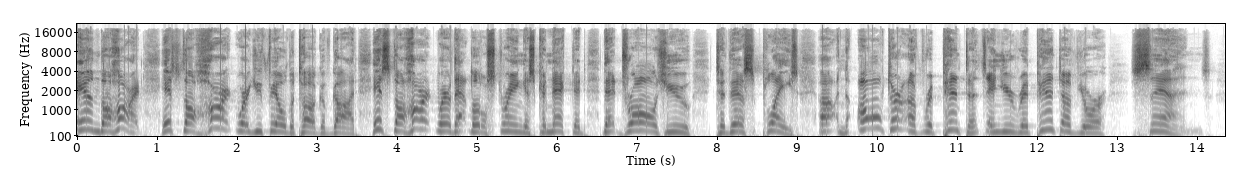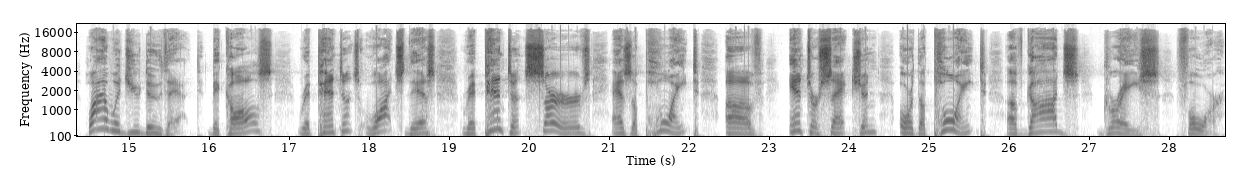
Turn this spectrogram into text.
in the heart. It's the heart where you feel the tug of God. It's the heart where that little string is connected that draws you to this place. Uh, an altar of repentance, and you repent of your sins. Why would you do that? Because repentance, watch this, repentance serves as a point of intersection or the point of God's grace for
